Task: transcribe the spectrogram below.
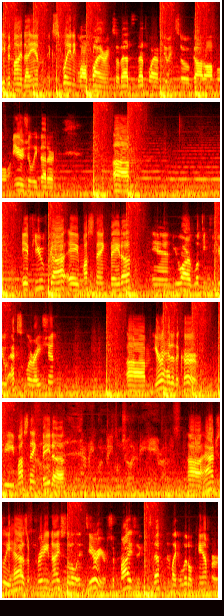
keep in mind, I am explaining while firing, so that's that's why I'm doing so god awful. I'm usually better. Um, if you've got a Mustang Beta and you are looking to do exploration, um, you're ahead of the curve. The Mustang Beta uh, actually has a pretty nice little interior. Surprising. It's definitely like a little camper.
